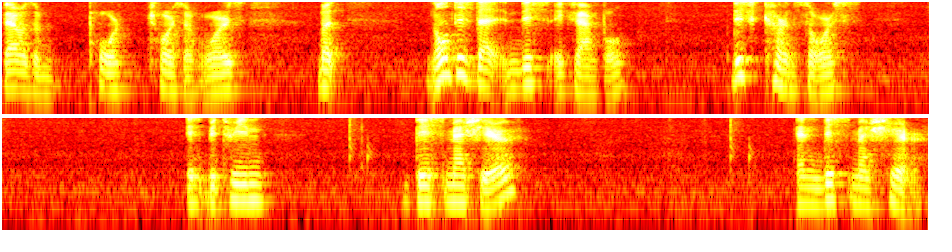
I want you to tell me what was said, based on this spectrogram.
that was a poor choice of words, but notice that in this example, this current source is between this mesh here and this mesh here.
